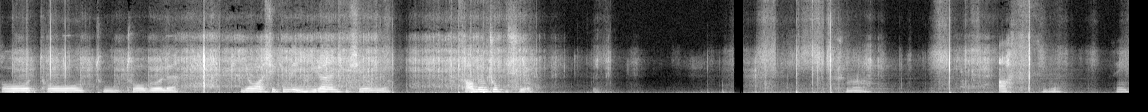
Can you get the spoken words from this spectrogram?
To to tu to böyle yavaş şekilde iğrenç bir şey oluyor. Sağlığım çok düşüyor. Şuna. As bu. Sen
